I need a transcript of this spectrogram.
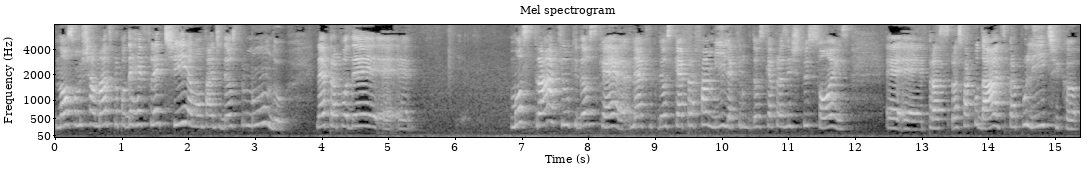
nós somos chamados para poder refletir a vontade de Deus para o mundo, né? para poder é, é, mostrar aquilo que Deus quer, né? aquilo que Deus quer para a família, aquilo que Deus quer para as instituições, é, para as faculdades, para a política.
